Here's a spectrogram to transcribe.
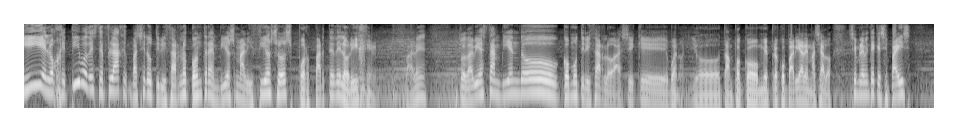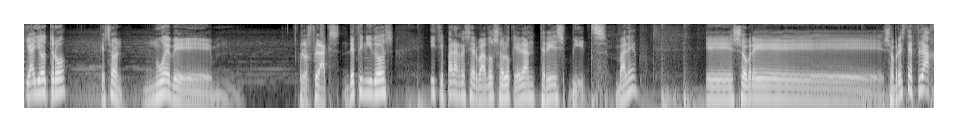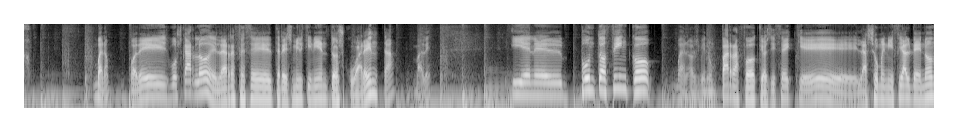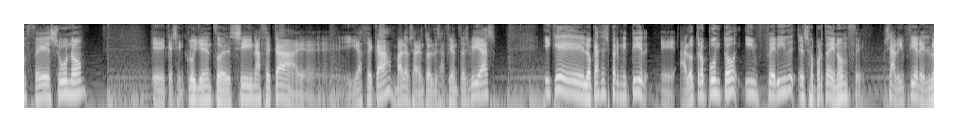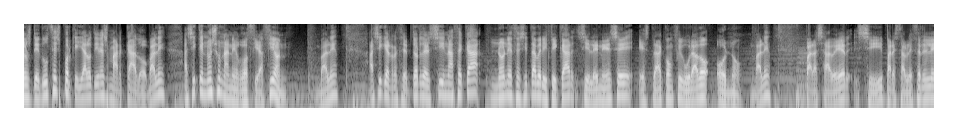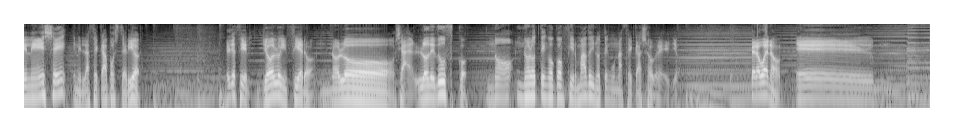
Y el objetivo de este flag va a ser utilizarlo contra envíos maliciosos por parte del origen, ¿vale? todavía están viendo cómo utilizarlo, así que bueno, yo tampoco me preocuparía demasiado. Simplemente que sepáis que hay otro que son nueve mm, los flags definidos y que para reservados solo quedan 3 bits, ¿vale? Eh, sobre sobre este flag, bueno, podéis buscarlo, el RFC 3540, ¿vale? Y en el punto 5, bueno, os viene un párrafo que os dice que la suma inicial de 11 es 1, eh, que se incluye dentro del SIN ACK eh, y ACK, ¿vale? O sea, dentro del desafío en tres vías. Y que lo que hace es permitir eh, al otro punto inferir el soporte de 11. O sea, lo infieres, los deduces porque ya lo tienes marcado, ¿vale? Así que no es una negociación. ¿Vale? Así que el receptor del SIN ACK no necesita verificar si el NS está configurado o no, ¿vale? Para saber si, para establecer el NS en el ACK posterior. Es decir, yo lo infiero, no lo, o sea, lo deduzco, no, no lo tengo confirmado y no tengo un ACK sobre ello. Pero bueno, eh,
